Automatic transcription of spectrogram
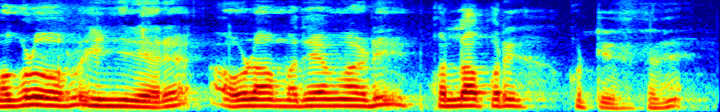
ಮಗಳು ಅವಳು ಇಂಜಿನಿಯರ್. ಅವಳ ಮದುವೆ ಮಾಡಿ ಕೊಲ್ಲಾಪುರಿಗೆ ಕೊಟ್ಟಿರ್ತಾನೆ.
